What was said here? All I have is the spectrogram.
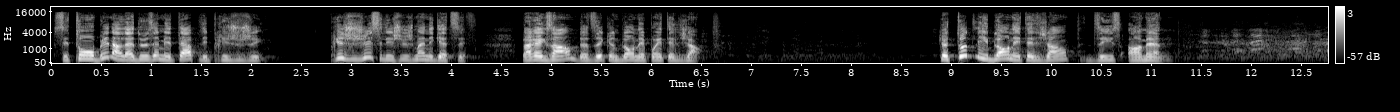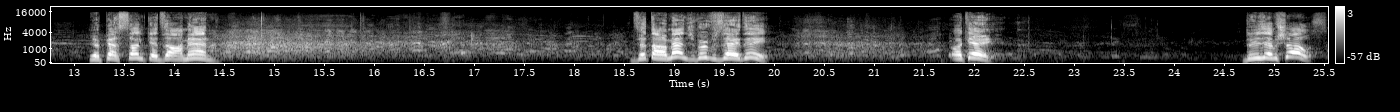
C'est tomber dans la deuxième étape, les préjugés. Préjugés, c'est les jugements négatifs. Par exemple, de dire qu'une blonde n'est pas intelligente. Que toutes les blondes intelligentes disent Amen. Il n'y a personne qui a dit Amen. Dites Amen, je veux vous aider. OK. Deuxième chose,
